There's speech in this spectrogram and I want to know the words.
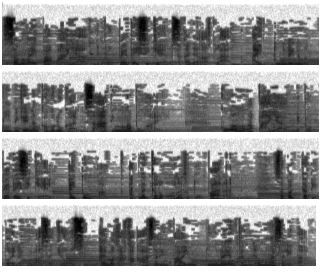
sa mga ipapahayag ni Propeta Ezekiel sa kanyang aklat ay tunay na magbibigay ng kahulugan sa ating mga buhay. Kung ang mga pahayag ni Propeta Ezekiel ay tumpak at nagkaroon ng katuparan, sapagkat ito ay nagmula sa Diyos, ay makakaasa rin tayong tunay ang kanyang mga salita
